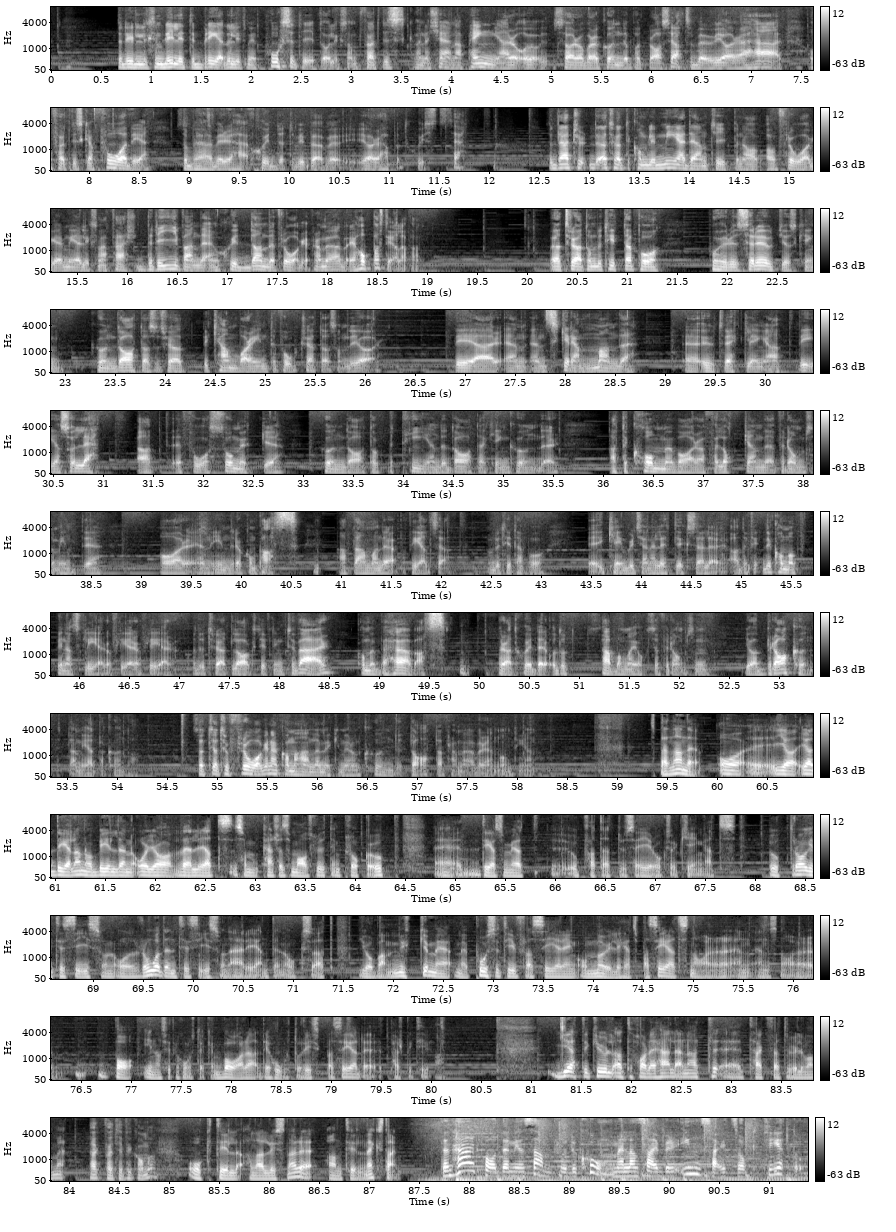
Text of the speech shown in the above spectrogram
Så det liksom blir lite bredare och lite mer positivt då liksom. För att vi ska kunna tjäna pengar och serva våra kunder på ett bra sätt så behöver vi göra det här. Och för att vi ska få det så behöver vi det här skyddet och vi behöver göra det här på ett schysst sätt. Så där, jag tror att det kommer bli mer den typen av, av frågor, mer liksom affärsdrivande än skyddande frågor framöver. Jag hoppas det i alla fall. Och jag tror att om du tittar på, på hur det ser ut just kring kunddata så tror jag att det kan bara inte fortsätta som det gör. Det är en, en skrämmande eh, utveckling att det är så lätt att få så mycket kunddata och beteendedata kring kunder att det kommer vara förlockande för de som inte har en inre kompass att använda det här på fel sätt. Om du tittar på eh, Cambridge Analytics eller ja, det, det kommer att finnas fler och fler och fler och då tror jag att lagstiftning tyvärr kommer behövas för att skydda det och då sabbar man ju också för de som gör bra kundnytta med hjälp av kunddata. Så att jag tror frågorna kommer handla mycket mer om kunddata framöver än någonting annat. Spännande. Och eh, jag, jag, delar nog bilden och jag väljer att som, kanske som avslutning plocka upp eh, det som jag uppfattar att du säger också kring att uppdraget till CISON och råden till CISON är egentligen också att jobba mycket med, med positiv placering och möjlighetsbaserat snarare än, än snarare ba, inom citationstecken bara det hot och riskbaserade perspektivet. Jättekul att ha dig här Lennart. Eh, tack för att du ville vara med. Tack för att jag fick komma. Och till alla lyssnare, until next time. Den här podden är en samproduktion mellan Cyber Insights och Tieto.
